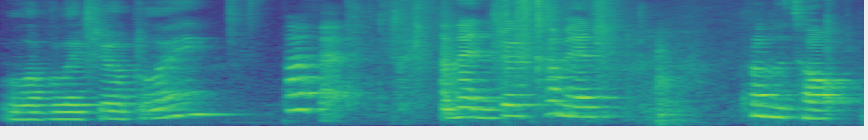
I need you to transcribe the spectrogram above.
Lovely jubbly. Perfect. And then just come in from the top.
